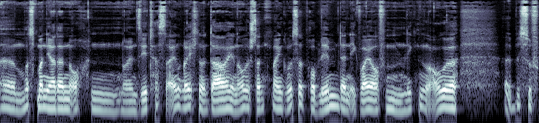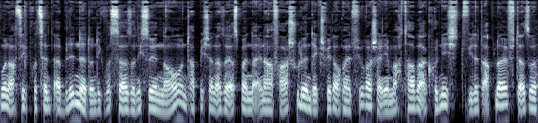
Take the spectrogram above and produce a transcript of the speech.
äh, muss man ja dann auch einen neuen Sehtest einrechnen und da genau bestand mein größtes Problem, denn ich war ja auf dem linken Auge bis zu 85 Prozent erblindet und ich wusste also nicht so genau und habe mich dann also erstmal in einer Fahrschule, in der ich später auch meinen Führerschein gemacht habe, erkundigt, wie das abläuft. Also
